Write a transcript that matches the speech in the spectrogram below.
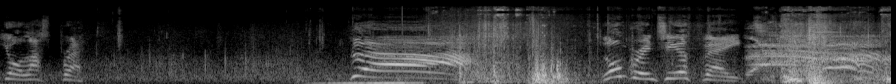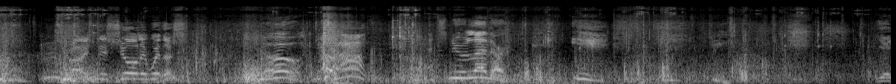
Take your last breath. Ah! Lumber into your fate. Christ ah! is surely with us. No! Ah! That's new leather. Ah! You're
